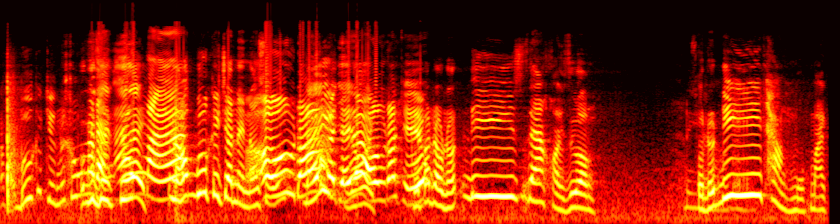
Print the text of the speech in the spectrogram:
Nó phải bước cái chân nó xuống Nó đàn ông mà. Nó bước cái chân này nó xuống. Ừ, đó là vậy đó, rồi. ừ, đó chịu. Bắt đầu nó đi ra khỏi giường. Rồi nó đi thẳng một mạch.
